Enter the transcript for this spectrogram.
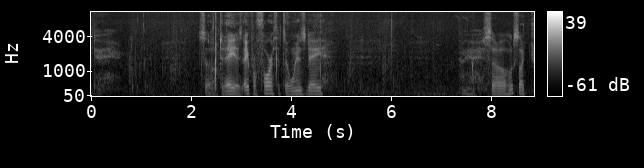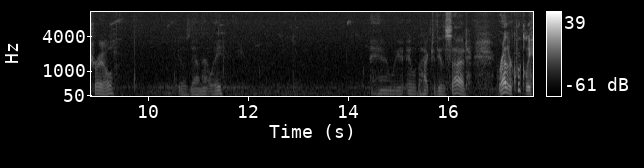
Okay. So today is April 4th. It's a Wednesday. Okay, so looks like the trail goes down that way. And we're able to hike to the other side rather quickly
